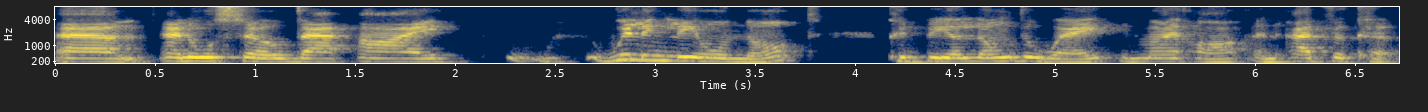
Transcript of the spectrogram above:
Um, and also that I, willingly or not, could be along the way in my art an advocate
